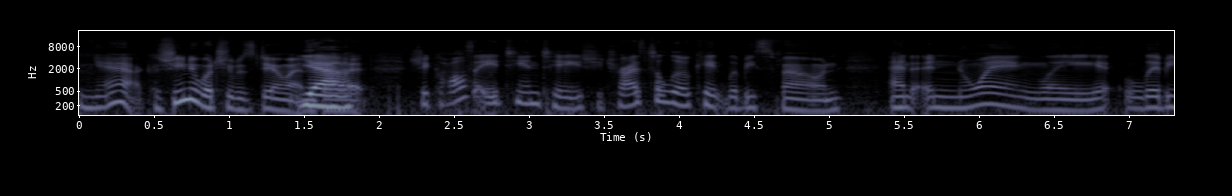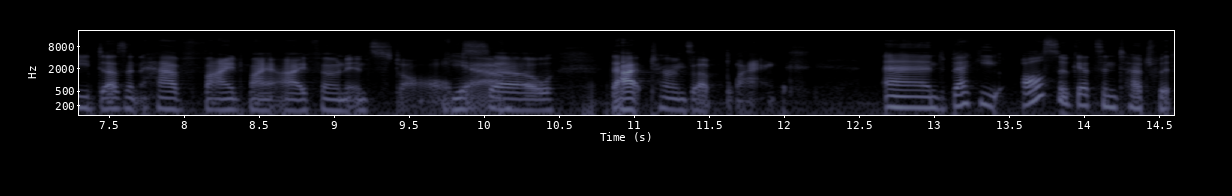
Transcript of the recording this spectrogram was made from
Yeah, because she knew what she was doing. Yeah. But she calls AT and T. She tries to locate Libby's phone, and annoyingly, Libby doesn't have Find My iPhone installed. Yeah. So that turns up blank. And Becky also gets in touch with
